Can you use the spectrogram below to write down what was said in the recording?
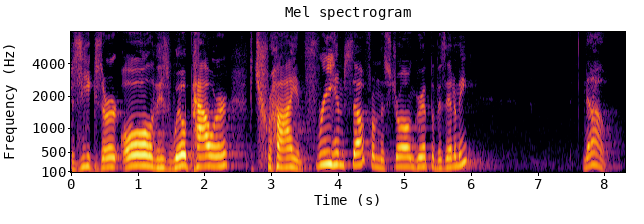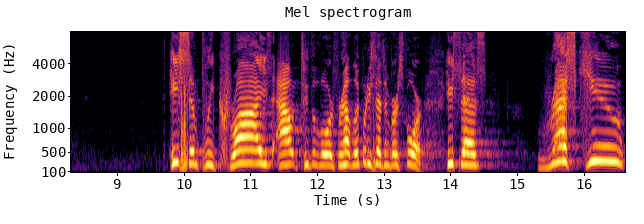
Does he exert all of his willpower to try and free himself from the strong grip of his enemy? No. He simply cries out to the Lord for help. Look what he says in verse 4. He says, Rescue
